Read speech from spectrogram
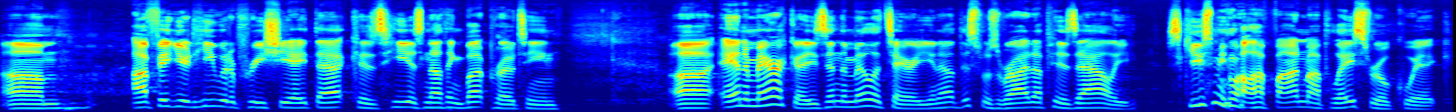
Um, I figured he would appreciate that because he is nothing but protein. Uh, and America, he's in the military. You know, this was right up his alley. Excuse me while I find my place real quick.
